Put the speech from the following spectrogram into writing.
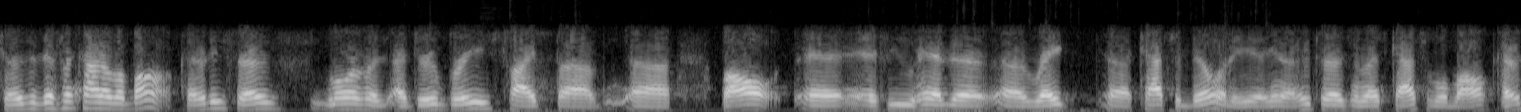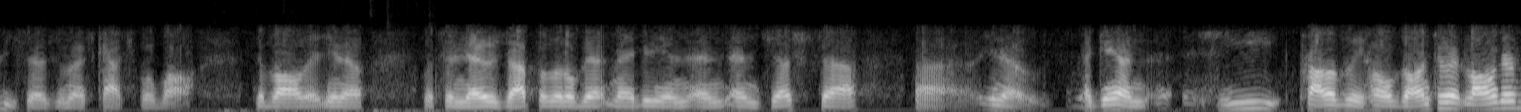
throws a different kind of a ball. Cody throws more of a, a Drew Brees type uh, uh, ball. Uh, if you had to uh, rate uh, catchability, uh, you know who throws the most catchable ball? Cody throws the most catchable ball. The ball that you know with the nose up a little bit maybe, and and and just uh, uh, you know again he probably holds on to it longer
